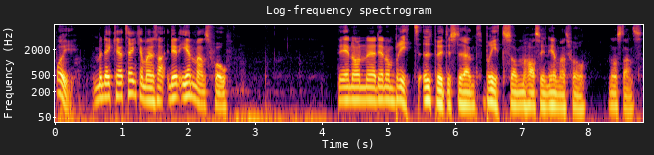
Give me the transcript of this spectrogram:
Oj, men det kan jag tänka mig. Det är en enmansshow. Det är någon, eh, det är någon britt, utbytesstudent, britt som har sin enmansshow någonstans.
